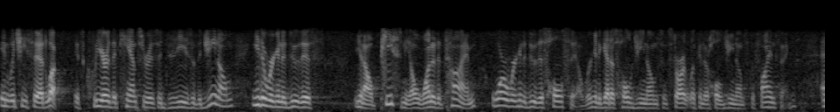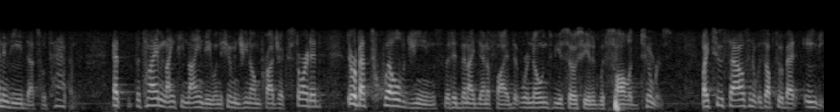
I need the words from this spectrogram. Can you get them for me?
in which he said, look, it's clear that cancer is a disease of the genome. Either we're going to do this, you know, piecemeal, one at a time, or we're going to do this wholesale. We're going to get us whole genomes and start looking at whole genomes to find things. And indeed, that's what's happened. At the time, 1990, when the Human Genome Project started, there were about 12 genes that had been identified that were known to be associated with solid tumors. By 2000, it was up to about 80.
